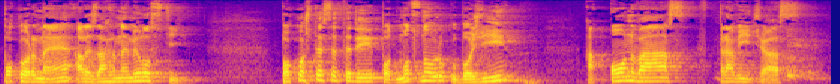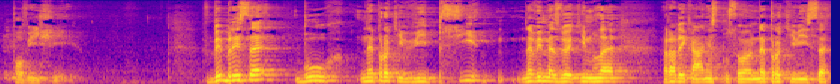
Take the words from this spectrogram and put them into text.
Pokorné, ale zahrne milostí. Pokořte se tedy pod mocnou ruku Boží a on vás pravý čas povýší. V Bibli se Bůh neprotiví, pří, nevymezuje tímhle radikálním způsobem, neprotiví se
